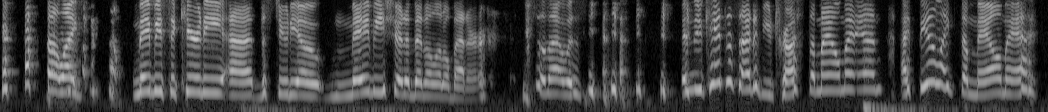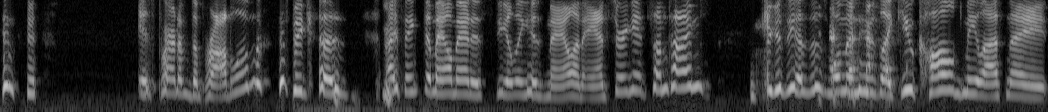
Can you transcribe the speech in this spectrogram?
felt like maybe security at the studio maybe should have been a little better. So that was and you can't decide if you trust the mailman. I feel like the mailman is part of the problem because I think the mailman is stealing his mail and answering it sometimes because he has this woman who's like, "You called me last night,"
